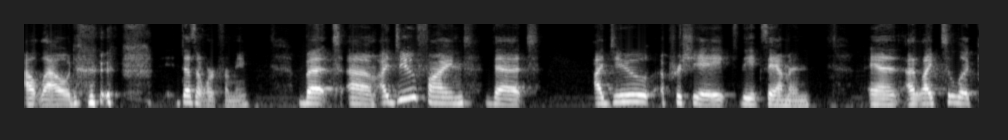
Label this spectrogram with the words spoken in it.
out loud doesn't work for me. But um, i do find that i do appreciate the examen and i like to look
